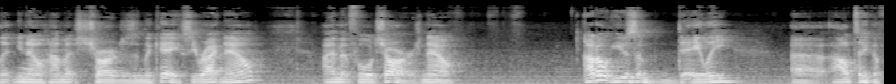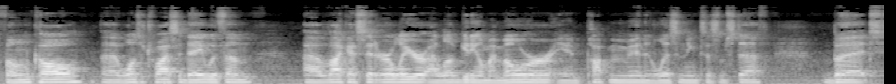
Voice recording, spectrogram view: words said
letting you know how much charge is in the case. See, right now, I'm at full charge. Now, I don't use them daily. Uh, I'll take a phone call uh, once or twice a day with them. Uh, like I said earlier, I love getting on my mower and popping them in and listening to some stuff. But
